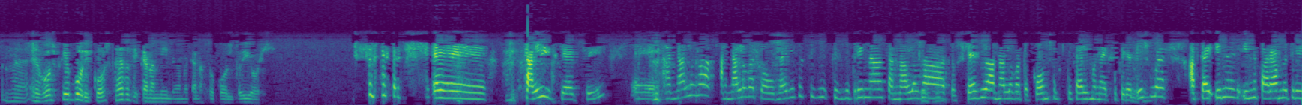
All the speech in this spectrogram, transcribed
Ναι, εγώ ως πιο εμπορικός θα έδωσα κανένα μήνυμα με κανένα αυτοκόλλητο ή όχι. Ε, καλή σκέψη. Ε, ανάλογα, ανάλογα το μέγεθος της της βιτρίνας, ανάλογα το σχέδιο, ανάλογα το concept που θέλουμε να εξυπηρετήσουμε. Αυτά είναι, είναι παράμετροι,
